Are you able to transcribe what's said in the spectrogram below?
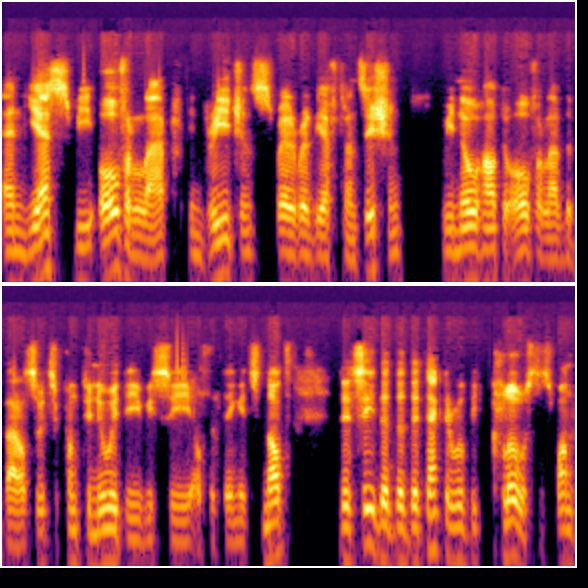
And yes, we overlap in regions where, where we have transition. We know how to overlap the barrel. So it's a continuity we see of the thing. It's not, they see that the detector will be closed. It's one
